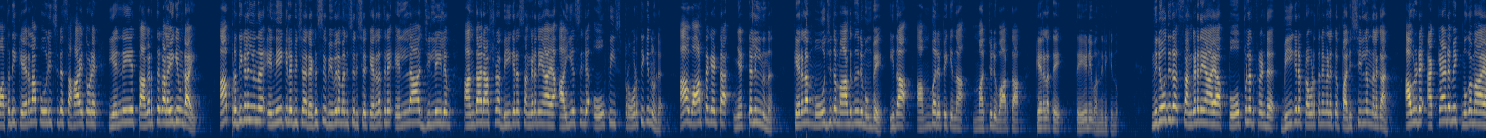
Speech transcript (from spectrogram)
പദ്ധതി കേരള പോലീസിന്റെ സഹായത്തോടെ എൻ ഐ എ തകർത്ത് കളയുകയുണ്ടായി. ആ പ്രതികളിൽ നിന്ന് എൻ ഐക്ക് ലഭിച്ച രഹസ്യ വിവരമനുസരിച്ച് കേരളത്തിലെ എല്ലാ ജില്ലയിലും അന്താരാഷ്ട്ര ഭീകര സംഘടനയായ ഐ എസിന്റെ ഓഫീസ് പ്രവർത്തിക്കുന്നുണ്ട്. ആ വാർത്ത കേട്ട ഞെട്ടലിൽ നിന്ന് കേരളം മോചിതമാകുന്നതിന് മുമ്പേ ഇതാ അമ്പരപ്പിക്കുന്ന മറ്റൊരു വാർത്ത കേരളത്തെ തേടി വന്നിരിക്കുന്നു. നിരോധിത സംഘടനയായ പോപ്പുലർ ഫ്രണ്ട് ഭീകര പ്രവർത്തനങ്ങൾക്ക് പരിശീലനം നൽകാൻ അവരുടെ അക്കാഡമിക് മുഖമായ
